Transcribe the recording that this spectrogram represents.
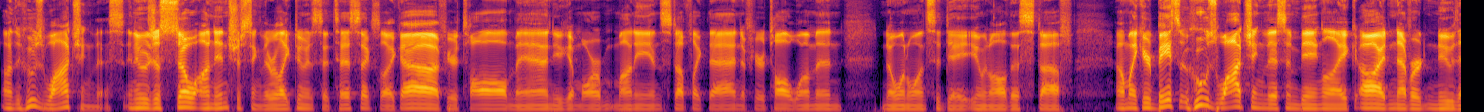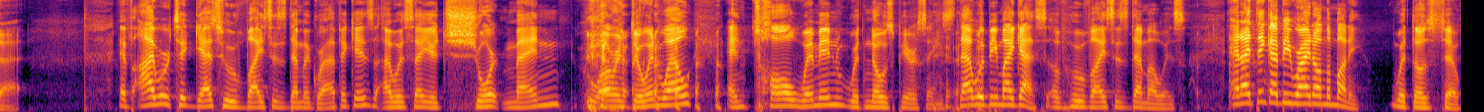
On who's watching this? And it was just so uninteresting. They were like doing statistics, like, oh, if you're a tall man, you get more money and stuff like that. And if you're a tall woman, no one wants to date you and all this stuff. I'm like, you're basically who's watching this and being like, oh, I never knew that. If I were to guess who Vice's demographic is, I would say it's short men who aren't doing well and tall women with nose piercings. That would be my guess of who Vice's demo is. And I think I'd be right on the money with those two.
